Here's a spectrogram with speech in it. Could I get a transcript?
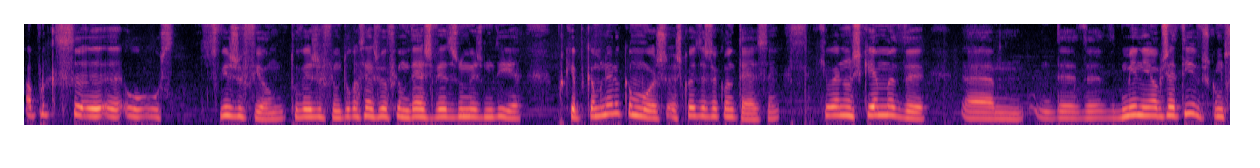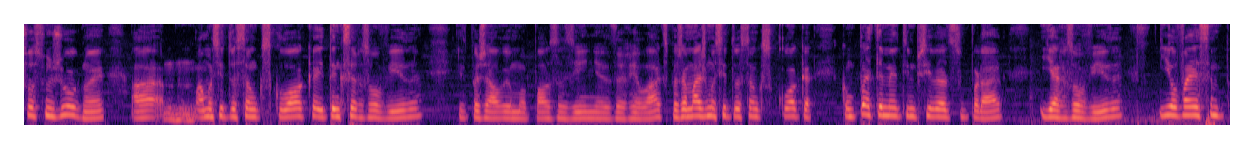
Ah, porque se, uh, o, se vês o filme, tu vês o filme, tu consegues ver o filme 10 vezes no mesmo dia. Porquê? Porque a maneira como as, as coisas acontecem, aquilo é num esquema de um, de, de, de, mini objetivos, como se fosse um jogo, não é? Há, uhum. há, uma situação que se coloca e tem que ser resolvida, e depois já há ali uma pausazinha de relax, depois há mais uma situação que se coloca completamente impossível de superar e é resolvida, e ele vai sempre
